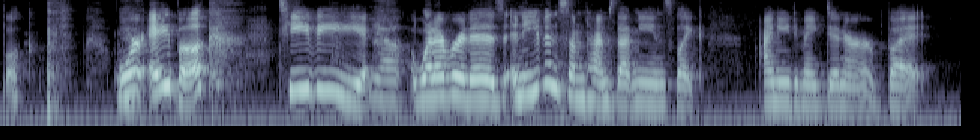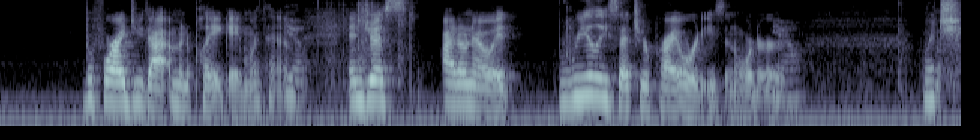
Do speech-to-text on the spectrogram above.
book, or a book, TV, Yep. whatever it is. And even sometimes that means like I need to make dinner, but before I do that, I'm going to play a game with him. Yep. And just, I don't know, it really sets your priorities in order, Yeah. which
